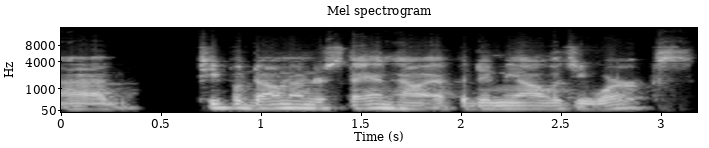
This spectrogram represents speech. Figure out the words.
Uh, people don't understand how epidemiology works.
